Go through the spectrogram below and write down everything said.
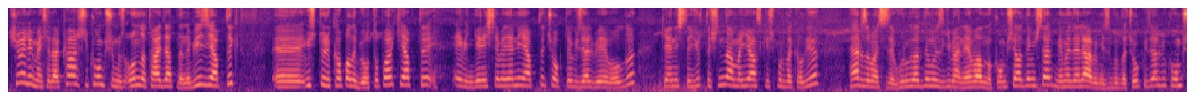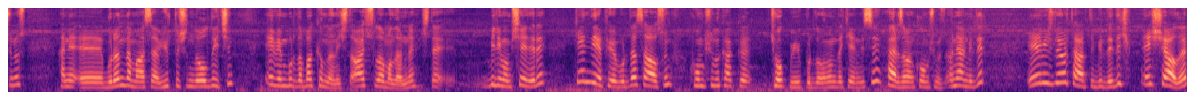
Şöyle mesela karşı komşumuz onun da tadilatlarını biz yaptık. Ee, üstünü kapalı bir otopark yaptı. Evin genişlemelerini yaptı. Çok da güzel bir ev oldu. Kendisi de yurt dışında ama yaz kış burada kalıyor. Her zaman size vurguladığımız gibi hani ev alma komşu al demişler. Mehmet Ali abimiz burada çok güzel bir komşunuz. Hani e, buranın da maalesef yurt dışında olduğu için evin burada bakımlarını işte ağaç sulamalarını işte bilimum şeyleri kendi yapıyor burada sağ olsun. Komşuluk hakkı çok büyük burada onun da kendisi. Her zaman komşumuz önemlidir. Evimiz 4 artı 1 dedik. Eşyalı.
